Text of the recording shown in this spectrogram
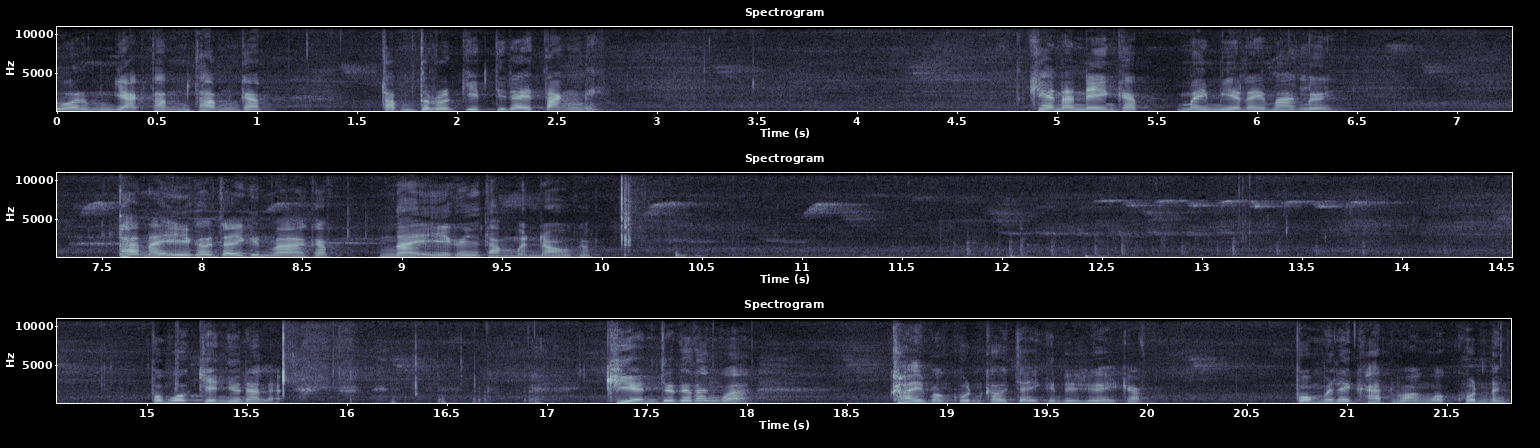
ล้วนๆมึงอยากทำทำครับทำธุรกิจที่ได้ตังค์นี่แค่นั้นเองครับไม่มีอะไรมากเลย ถ้านายเอเข้าใจขึ้นมาครับนายเอก็จะทำเหมือนเราครับ ผมก็เขียนอยู่นั่นแหละ เขียนจนกระทั่งว่า ใครบางคนเข้าใจขึ้นเรื่อยๆครับผมไม่ได้คาดหวังว่าคนทั้ง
